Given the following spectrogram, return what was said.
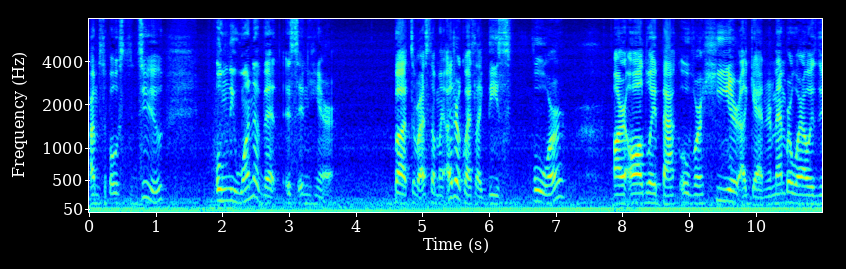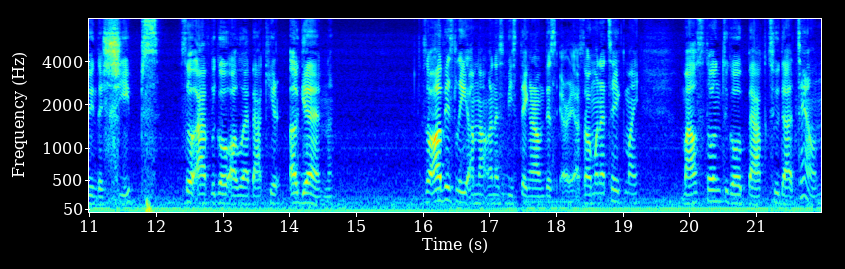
I'm supposed to do, only one of it is in here. But the rest of my other quests, like these four, are all the way back over here again. Remember where I was doing the sheeps? So I have to go all the way back here again. So obviously I'm not going to be staying around this area. So I'm going to take my milestone to go back to that town.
